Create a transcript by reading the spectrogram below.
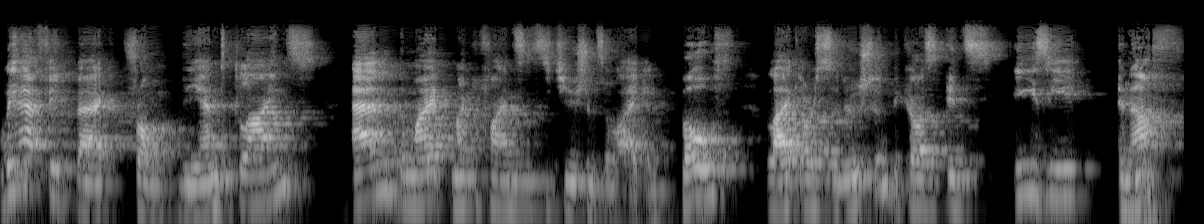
we have feedback from the end clients and the microfinance institutions alike, and both like our solution because it's easy enough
